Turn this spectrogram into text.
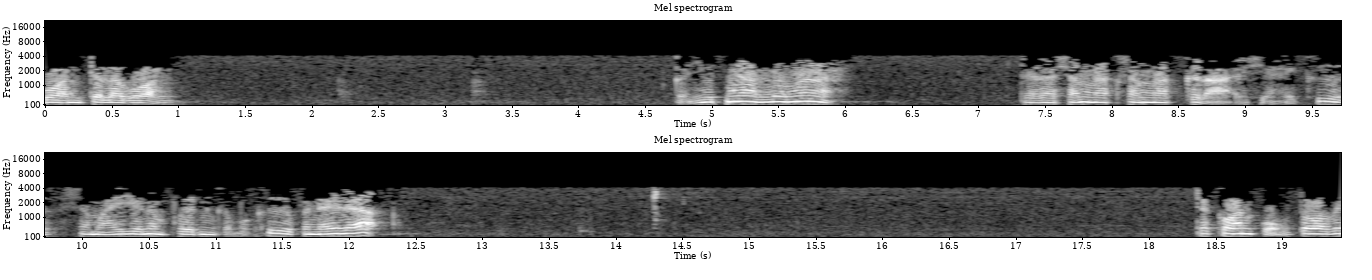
บอนแต่ละบอน ก็ยุดย่างลงมาแต่ละสำนักสำนักกระไรเสียให้คือ สมัยอยู่น้ำเพลินกับบ่คือปานใดแล้ว แต่ก่อนก่งตัวเว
